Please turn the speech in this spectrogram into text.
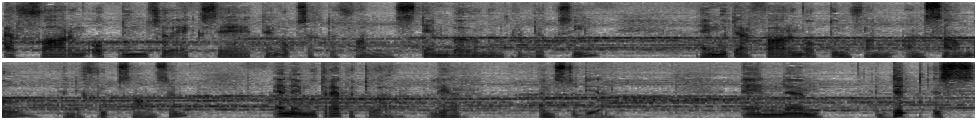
ervaring opdoen, sou ek sê, ten opsigte van stembouing en produksie. Hy moet ervaring opdoen van ensemble in die groep saamsing en hy moet repertoire leer instudeer. En ehm um, dit is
